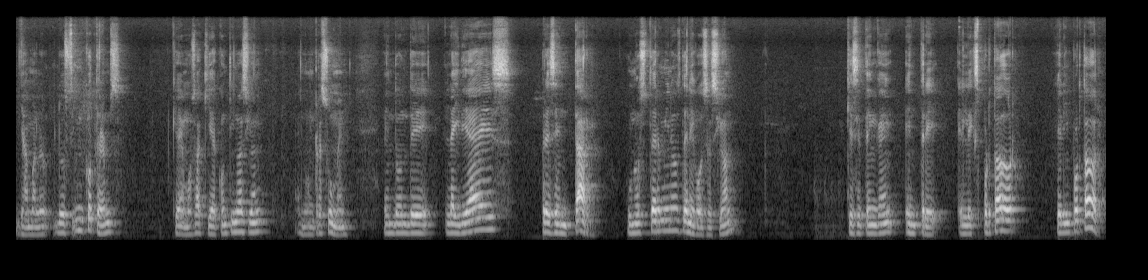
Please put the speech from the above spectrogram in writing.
llámalo los Incoterms, que vemos aquí a continuación en un resumen, en donde la idea es presentar unos términos de negociación que se tengan entre el exportador y el importador.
